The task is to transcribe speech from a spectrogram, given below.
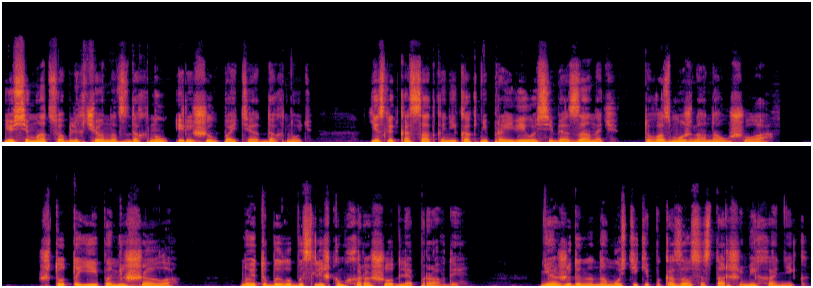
Йосимацу облегченно вздохнул и решил пойти отдохнуть. Если касатка никак не проявила себя за ночь, то, возможно, она ушла. Что-то ей помешало, но это было бы слишком хорошо для правды. Неожиданно на мостике показался старший механик.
